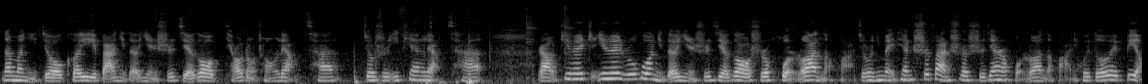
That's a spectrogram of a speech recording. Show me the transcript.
那么你就可以把你的饮食结构调整成两餐，就是一天两餐。然后，因为因为如果你的饮食结构是混乱的话，就是你每天吃饭吃的时间是混乱的话，你会得胃病。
